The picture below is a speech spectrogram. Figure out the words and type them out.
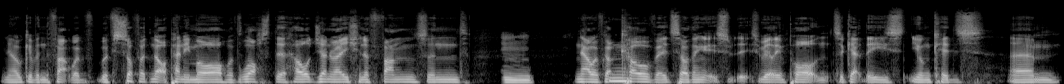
You know, given the fact we've we've suffered not a penny more, we've lost the whole generation of fans, and Mm. now we've got COVID. So I think it's it's really important to get these young kids um,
